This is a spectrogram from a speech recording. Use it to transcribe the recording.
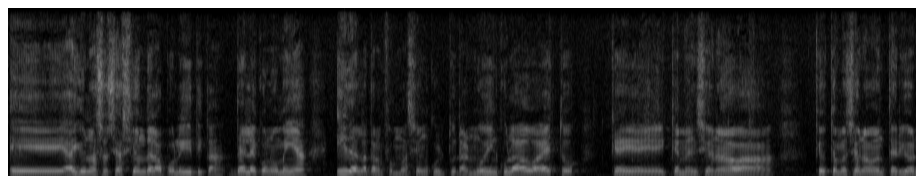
eh, hay una asociación de la política, de la economía y de la transformación cultural, muy vinculado a esto que, mencionaba, que usted mencionaba anterior,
